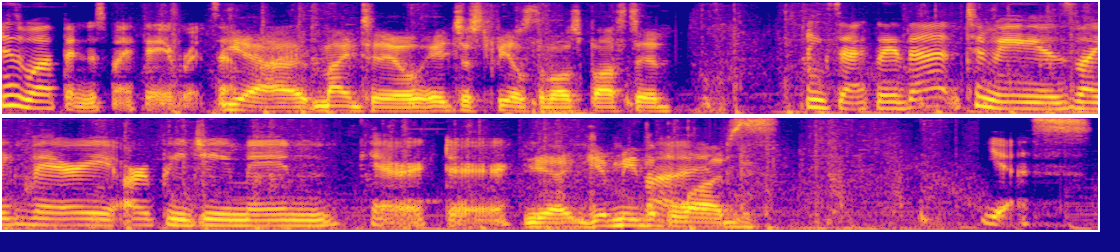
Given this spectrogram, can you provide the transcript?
His weapon is my favorite. So. Yeah, mine too. It just feels the most busted. Exactly. That to me is like very RPG main character. Yeah, give me the blood. Yes.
